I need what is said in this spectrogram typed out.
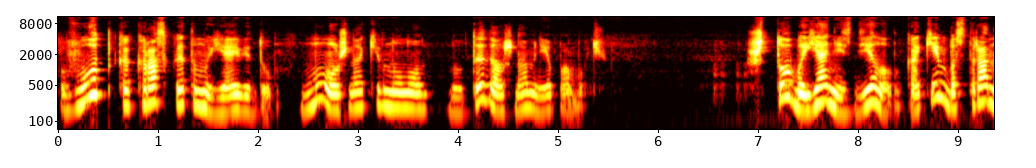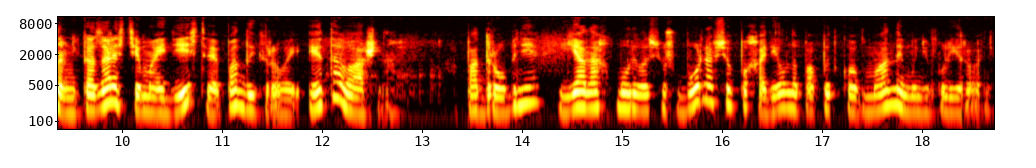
«Вот как раз к этому я и веду». «Можно», – кивнул он, – «но ты должна мне помочь». Что бы я ни сделал, каким бы странным ни казались те мои действия, подыгрывай. Это важно подробнее. Я нахмурилась, уж больно все походило на попытку обмана и манипулирования.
